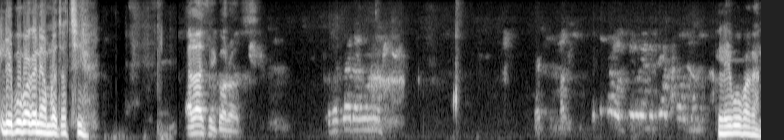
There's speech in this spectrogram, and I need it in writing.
লেবু বাগানে আমরা যাচ্ছি। এলাচি করস লেবু বাগান।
